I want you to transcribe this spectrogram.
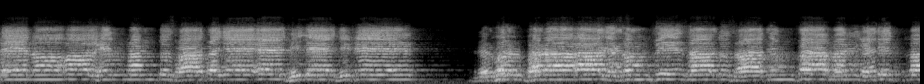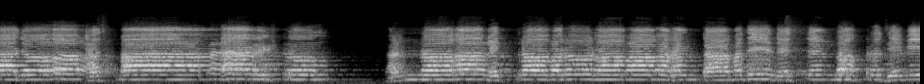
तेनो हिन्वन्तु सातये धिये धिषे ऋभुर्भराय संसि साधु साधिम् समर्यजिद्वाजो अस्माविष्णु तन्नो मित्रो वरुणो मामहन्तामदिः सिंहः पृथिवी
